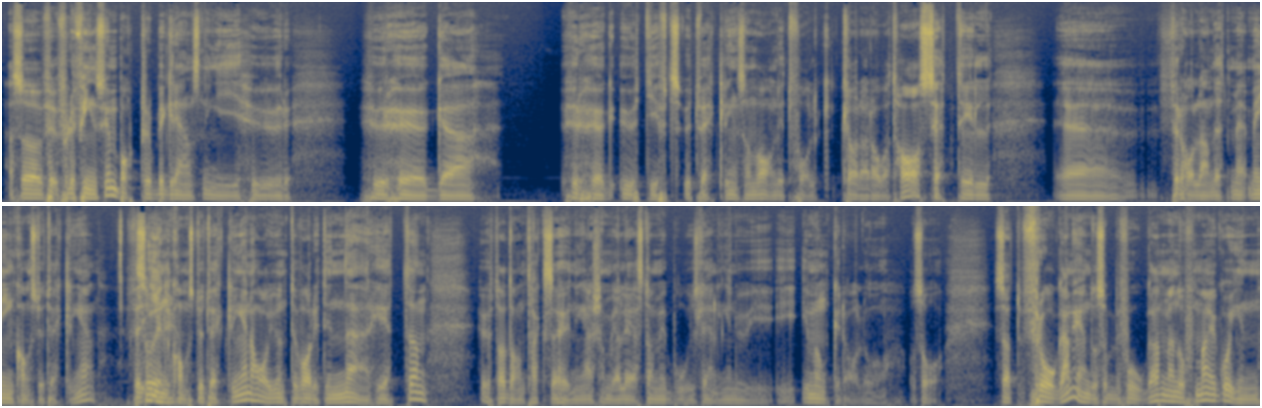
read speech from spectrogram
Alltså, för, för, det finns ju en bortre begränsning i hur, hur, höga, hur hög utgiftsutveckling som vanligt folk klarar av att ha sett till eh, förhållandet med, med inkomstutvecklingen. För inkomstutvecklingen har ju inte varit i närheten utav de taxehöjningar som vi har läst om i Bohuslänningen nu i, i, i Munkedal och, och, så. Så att frågan är ändå så befogad men då får man ju gå in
